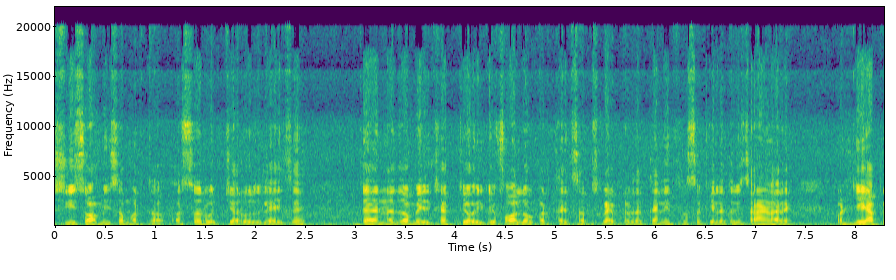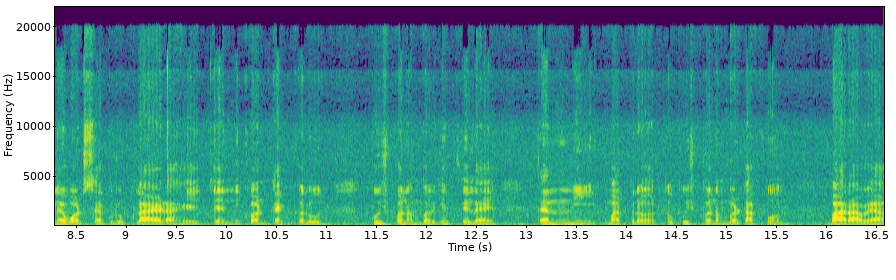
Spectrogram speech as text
श्री स्वामी समर्थ असं रोजच्या रोज लिहायचं आहे ज्यांना जमेल शक्य होईल जे फॉलो करतायत सबस्क्राईब करतात त्यांनी तसं केलं तरी चालणार आहे. पण जे आपल्या व्हॉट्सॲप ग्रुपला ॲड आहे ज्यांनी कॉन्टॅक्ट करून पुष्प नंबर घेतलेला आहे त्यांनी मात्र तो पुष्प नंबर टाकून बारा वेळा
